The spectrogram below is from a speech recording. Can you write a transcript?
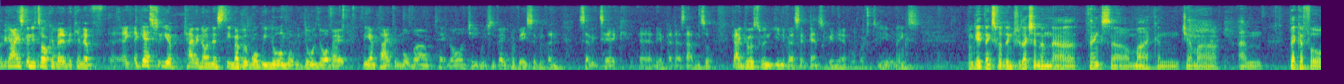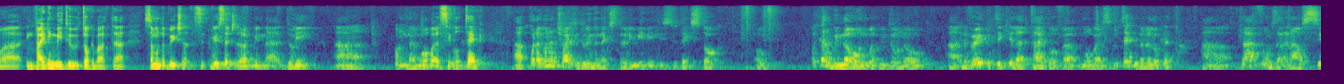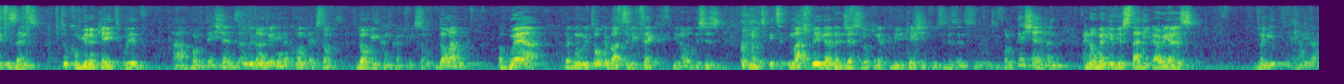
So Guy's going to talk about the kind of, I, I guess you're carrying on this theme about what we know and what we don't know about the impact of mobile technology, which is very pervasive within civic tech, uh, the impact that's having. So Guy Grossman, University of Pennsylvania, over to you. Thanks. Okay, thanks for the introduction, and uh, thanks uh, Mark and Gemma and Becca for uh, inviting me to talk about uh, some of the research that I've been uh, doing uh, on mobile civil tech. Uh, what I'm going to try to do in the next 30 minutes is to take stock of what kind of we know and what we don't know uh, in a very particular type of uh, mobile civil tech. We're going to look at platforms that allow citizens to communicate with uh, politicians, and we're going to do it in the context of low-income countries. So though I'm aware that when we talk about civic tech, you know, this is, you know, it's, it's much bigger than just looking at communication from citizens to, to politicians, and I know many of you study areas, do I need, do I need that?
